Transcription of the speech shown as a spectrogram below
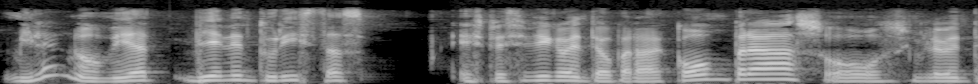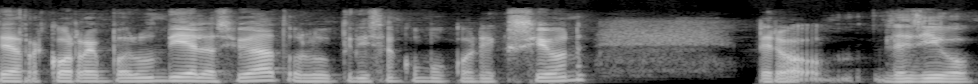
Milán no, vienen turistas específicamente o para compras o simplemente recorren por un día la ciudad o lo utilizan como conexión. Pero les digo,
